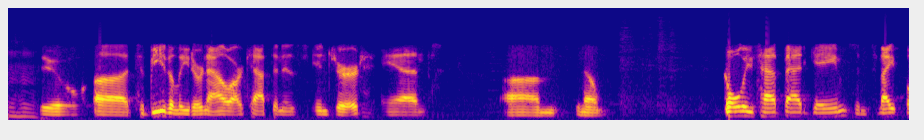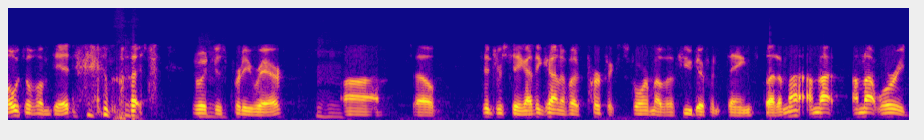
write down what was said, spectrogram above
mm-hmm. to uh, to be the leader. Now our captain is injured, and um, you know goalies have bad games, and tonight both of them did, but which mm-hmm. is pretty rare. Mm-hmm. Uh, so interesting. I think kind of a perfect storm of a few different things, but I'm not I'm not I'm not worried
